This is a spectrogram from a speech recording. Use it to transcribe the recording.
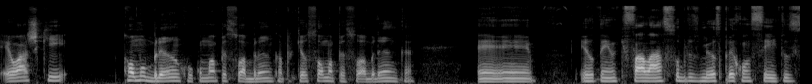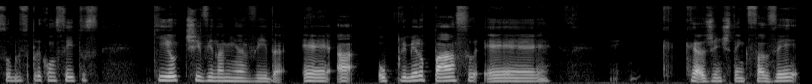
eu acho que como branco, como uma pessoa branca, porque eu sou uma pessoa branca, é, eu tenho que falar sobre os meus preconceitos e sobre os preconceitos que eu tive na minha vida. É, a, o primeiro passo é que a gente tem que fazer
